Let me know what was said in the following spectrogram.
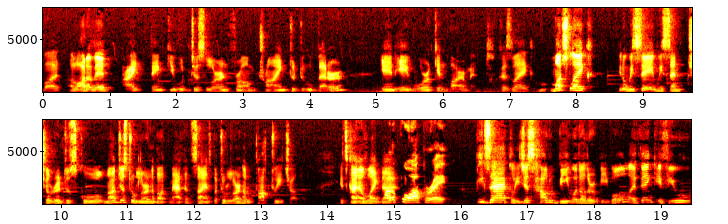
But a lot of it i think you would just learn from trying to do better in a work environment. Because like much like you know we say we send children to school not just to learn about math and science but to learn how to talk to each other. It's kind of like that. How to cooperate. exactly. Just how to be with other people. I think if you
